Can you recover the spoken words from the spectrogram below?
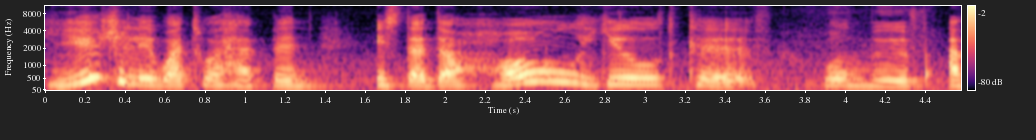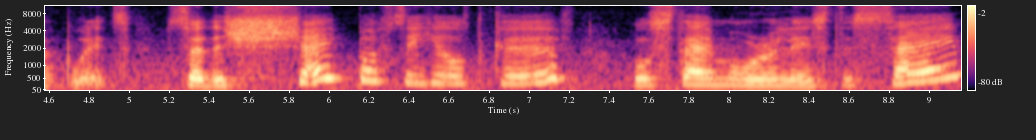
Usually what will happen is that the whole yield curve will move upwards. So the shape of the yield curve will stay more or less the same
